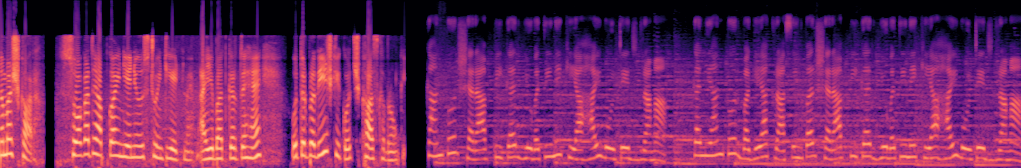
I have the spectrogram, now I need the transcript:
नमस्कार। स्वागत है आपका इंडिया न्यूज़ 28 में। आइए बात करते हैं उत्तर प्रदेश की कुछ खास खबरों की। कानपुर शराब पीकर युवती ने किया हाई वोल्टेज ड्रामा। कल्याणपुर बगिया क्रॉसिंग पर शराब पीकर युवती ने किया हाई वोल्टेज ड्रामा।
